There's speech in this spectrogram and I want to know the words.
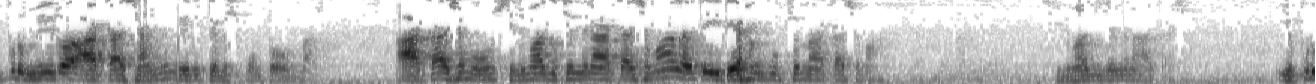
ఇప్పుడు మీరు ఆకాశాన్ని మీరు తెలుసుకుంటూ ఉన్నారు. ఆ ఆకాశము సినిమాకి చెందిన ఆకాశమా? లేకపోతే ఈ దేహం కూర్చున్న ఆకాశమా? సినిమాకి చెందిన ఆకాశం. ఎప్పుడు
